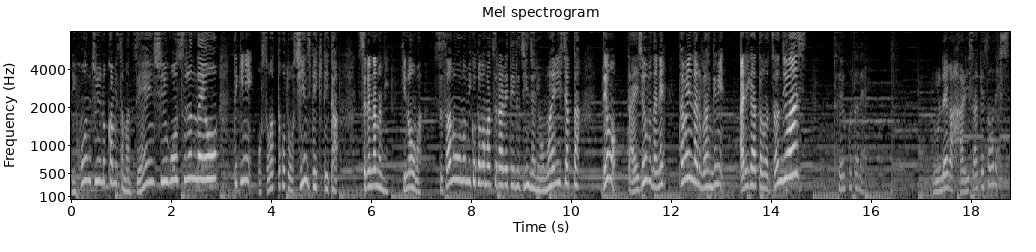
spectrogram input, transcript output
日本中の神様全員集合するんだよ。敵に教わったことを信じて生きていた。それなのに、昨日はスサノオノミコトが祀られている神社にお参りしちゃった。でも、大丈夫だね。ためになる番組、ありがとう存じます。ということで、胸が張り裂けそうです。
